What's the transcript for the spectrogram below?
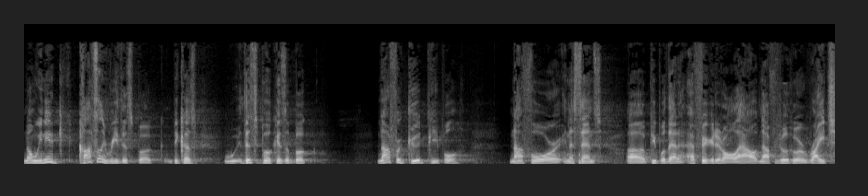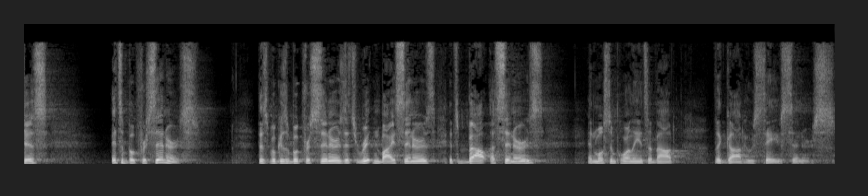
No, we need to constantly read this book because this book is a book not for good people, not for, in a sense, uh, people that have figured it all out, not for people who are righteous. It's a book for sinners. This book is a book for sinners. It's written by sinners. It's about a sinners. And most importantly, it's about the God who saves sinners.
